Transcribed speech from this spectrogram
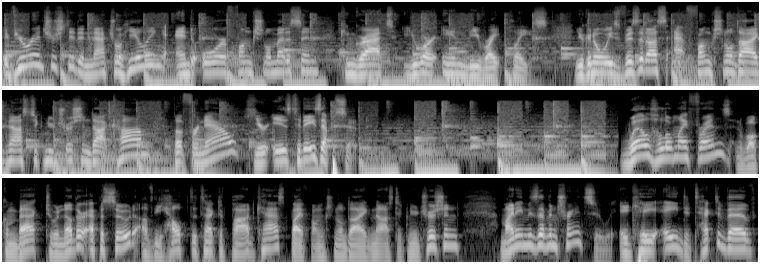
If you're interested in natural healing and or functional medicine, congrats, you are in the right place. You can always visit us at functionaldiagnosticnutrition.com, but for now, here is today's episode. Well, hello, my friends, and welcome back to another episode of the Health Detective Podcast by Functional Diagnostic Nutrition. My name is Evan Transue, aka Detective Ev,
